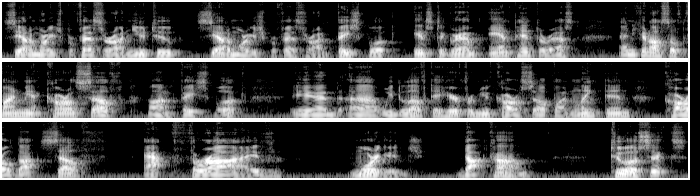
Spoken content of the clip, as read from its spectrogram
Seattle Mortgage Professor on YouTube, Seattle Mortgage Professor on Facebook, Instagram, and Pinterest. And you can also find me at Carl Self on Facebook. And uh, we'd love to hear from you, Carl Self, on LinkedIn, carl.self at thrivemortgage.com, 206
